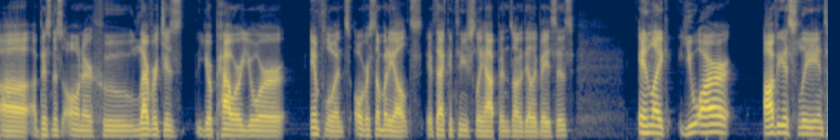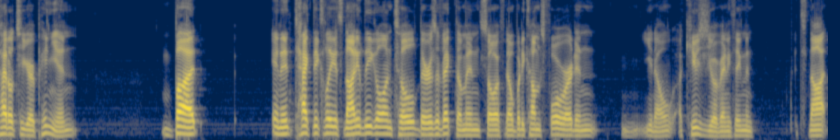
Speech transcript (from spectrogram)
uh, a business owner who leverages your power, your influence over somebody else, if that continuously happens on a daily basis, and like you are obviously entitled to your opinion, but and it technically it's not illegal until there is a victim and so if nobody comes forward and you know accuses you of anything then it's not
